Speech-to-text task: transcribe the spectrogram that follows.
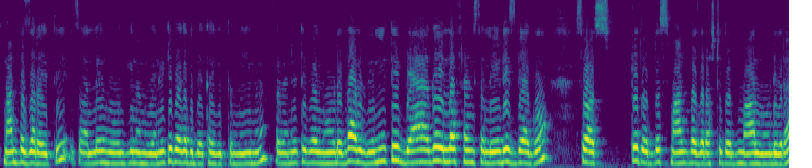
ಸ್ಮಾರ್ಟ್ ಬಜಾರ್ ಐತಿ. ಸೊ ಅಲ್ಲೇ ಹೋಗಿ ನನಗೆ ವೆನಿಟಿ ಬ್ಯಾಗ್ ಅದು ಬೇಕಾಗಿತ್ತು ಮೇನ್ ಸೊ ವೆನಿಟಿ ಬ್ಯಾಗ್ ನೋಡಿದ್ರೆ ಅಲ್ಲಿ ವೆನಿಟಿ ಬ್ಯಾಗ್ ಇಲ್ಲ ಫ್ರೆಂಡ್ಸ್ ಲೇಡೀಸ್ ಬ್ಯಾಗು ಸೊ ಅಷ್ಟು ದೊಡ್ಡ ಸ್ಮಾರ್ಟ್ ಬಜಾರ್ ಅಷ್ಟು ದೊಡ್ಡ ಮಾಲ್ ನೋಡಿದ್ರೆ.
